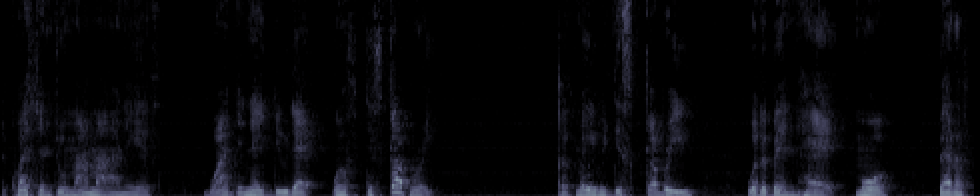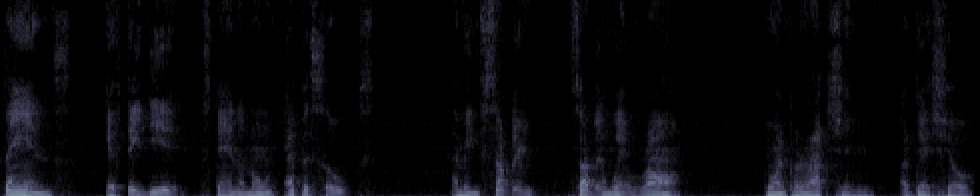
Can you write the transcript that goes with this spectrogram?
the question through my mind is, why didn't they do that with Discovery? Because maybe Discovery would have been had more better fans if they did standalone episodes. I mean, something something went wrong during production of that show.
